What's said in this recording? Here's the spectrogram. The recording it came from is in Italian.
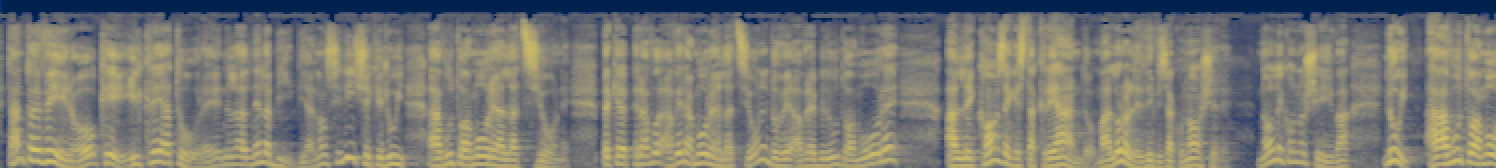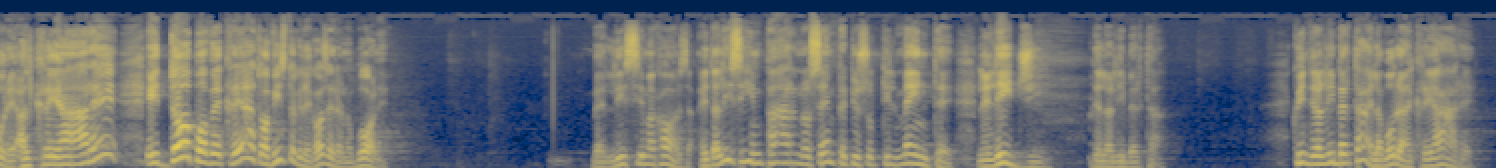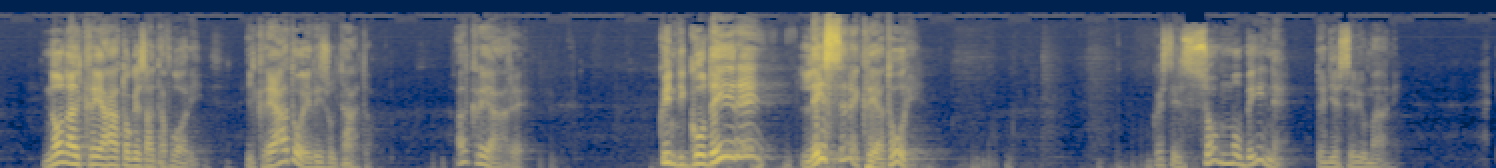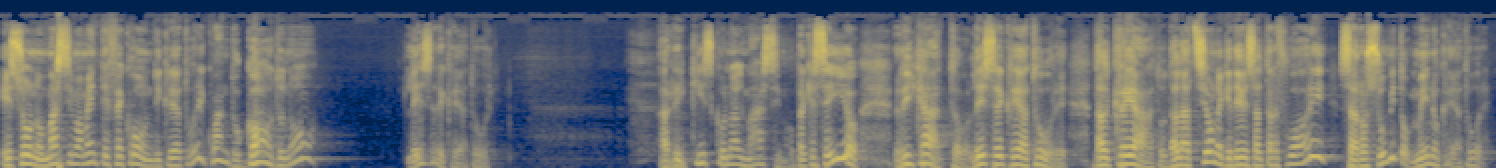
Tanto è vero che il creatore nella, nella Bibbia non si dice che lui ha avuto amore all'azione, perché per avo- avere amore all'azione dove avrebbe dovuto amore alle cose che sta creando, ma allora le devi già conoscere. Non le conosceva, lui ha avuto amore al creare e dopo aver creato ha visto che le cose erano buone. Bellissima cosa. E da lì si imparano sempre più sottilmente le leggi della libertà. Quindi la libertà è l'amore al creare, non al creato che salta fuori. Il creato è il risultato. Al creare. Quindi godere l'essere creatori. Questo è il sommo bene degli esseri umani. E sono massimamente fecondi creatori quando godono l'essere creatori arricchiscono al massimo, perché se io ricatto l'essere creatore dal creato, dall'azione che deve saltare fuori, sarò subito meno creatore.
